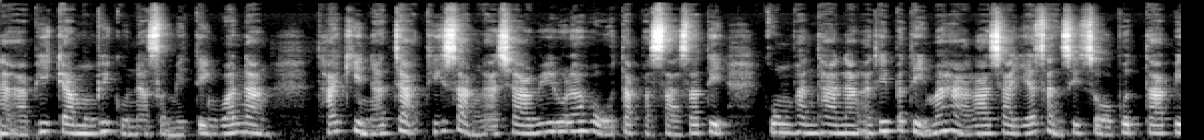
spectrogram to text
นาอภิกามุงพิกุณาสมิติงวนังทักขินจักที่สังราชาวิรุละโหตัปปสาสติกุมพันธานังอธิปติมหาราชายะสังสิโสปุตตาปิ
